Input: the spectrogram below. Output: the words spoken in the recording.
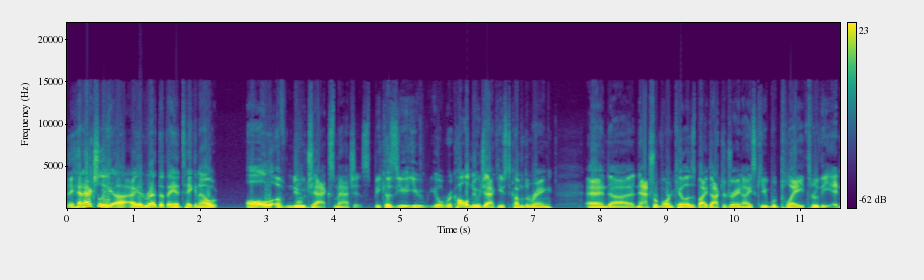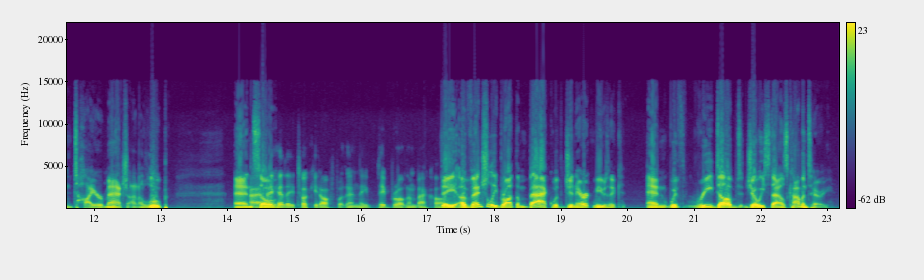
They had actually, uh, I had read that they had taken out all of New Jack's matches because you you you'll recall New Jack used to come to the ring, and uh, Natural Born Killers by Dr. Dre and Ice Cube would play through the entire match on a loop, and I, so I hear they took it off, but then they, they brought them back on. they eventually brought them back with generic music and with redubbed Joey Styles commentary.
